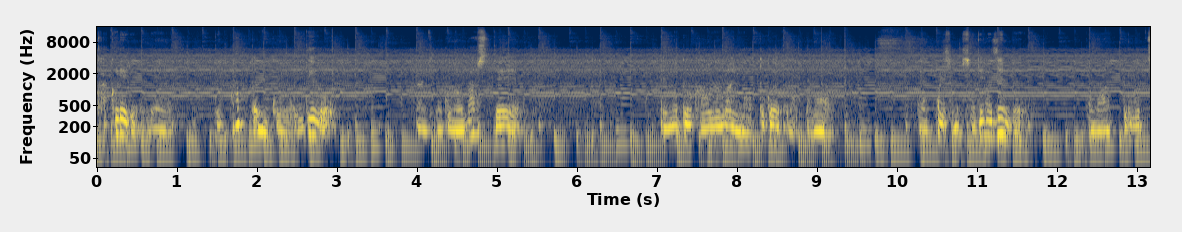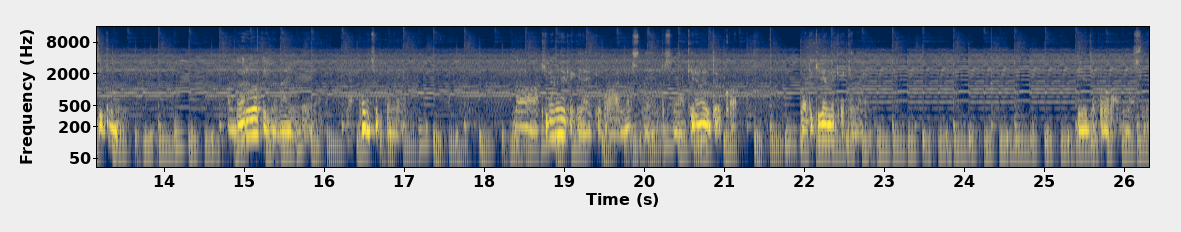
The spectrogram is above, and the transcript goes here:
隠れるんででパッとこう腕をなんていうのこう伸ばして手元を顔の前に持ってこようとなってもやっぱりその袖が全部このアップルウォッチ分上がるわけじゃないんでやっぱりちょっとねまあ諦めなきゃいけないところはありますね。その諦めるというか割り切らなきゃいけない。っていうところがありますね。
